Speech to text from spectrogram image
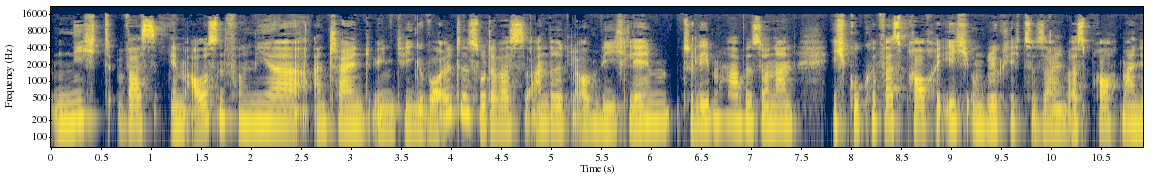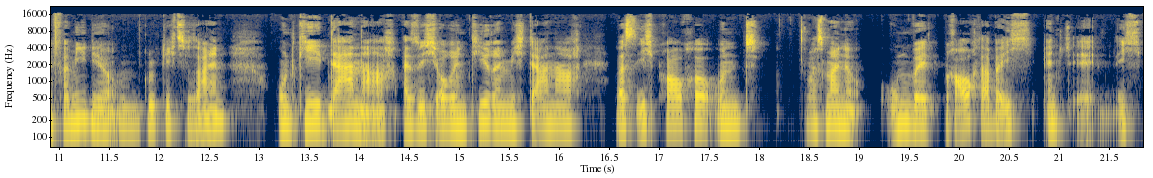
nicht, was im Außen von mir anscheinend irgendwie gewollt ist oder was andere glauben, wie ich leben, zu leben habe, sondern ich gucke, was brauche ich, um glücklich zu sein? Was braucht meine Familie, um glücklich zu sein? Und gehe danach. Also ich orientiere mich danach, was ich brauche und was meine Umwelt braucht, aber ich, äh, ich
